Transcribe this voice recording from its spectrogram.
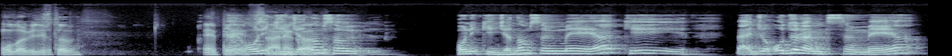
Olabilir tabii. Epey yani 12. adam kadro. 12. adam Sami ya ki bence o dönemki Sami ya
